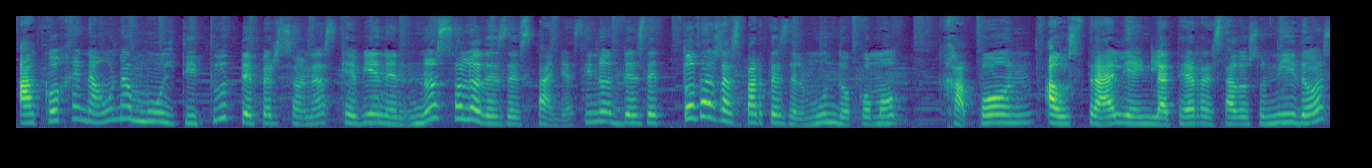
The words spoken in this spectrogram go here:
acogen a una multitud de personas que vienen no solo desde España, sino desde todas las partes del mundo, como Japón, Australia, Inglaterra, Estados Unidos,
